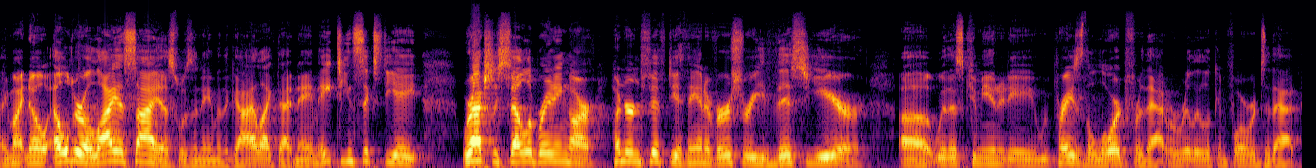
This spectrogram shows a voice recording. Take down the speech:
uh, you might know, Elder Eliasias was the name of the guy. I like that name. 1868. We're actually celebrating our 150th anniversary this year uh, with this community. We praise the Lord for that. We're really looking forward to that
